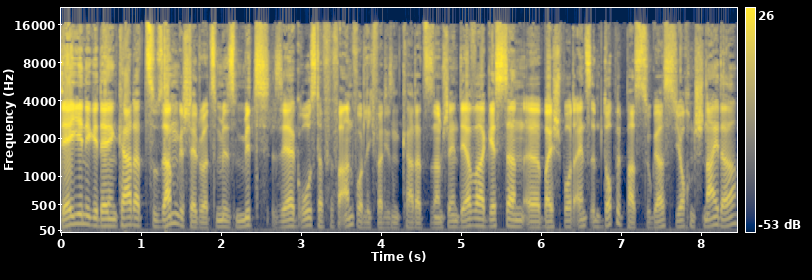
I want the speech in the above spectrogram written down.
derjenige, der den Kader zusammengestellt oder zumindest mit sehr groß dafür verantwortlich war, diesen Kader zusammenstellen, der war gestern äh, bei Sport 1 im Doppelpass zu Gast, Jochen Schneider.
